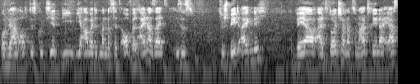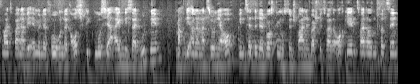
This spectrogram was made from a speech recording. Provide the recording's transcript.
und wir haben auch diskutiert, wie, wie arbeitet man das jetzt auf? Weil einerseits ist es zu spät eigentlich. Wer als deutscher Nationaltrainer erstmals bei einer WM in der Vorrunde rausfliegt, muss ja eigentlich seinen Hut nehmen. Machen die anderen Nationen ja auch. Vincente del Bosque musste in Spanien beispielsweise auch gehen, 2014,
